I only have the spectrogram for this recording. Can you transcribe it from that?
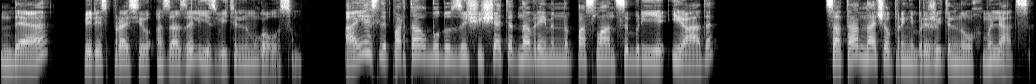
«Да?» — переспросил Азазель язвительным голосом. «А если портал будут защищать одновременно посланцы Брия и Ада?» Сатан начал пренебрежительно ухмыляться.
